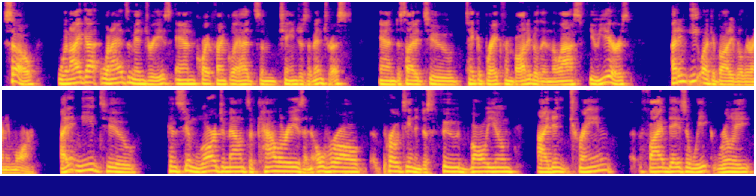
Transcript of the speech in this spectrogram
So when I got, when I had some injuries and quite frankly, I had some changes of interest, and decided to take a break from bodybuilding in the last few years, I didn't eat like a bodybuilder anymore. I didn't need to consume large amounts of calories and overall protein and just food volume. I didn't train five days a week, really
